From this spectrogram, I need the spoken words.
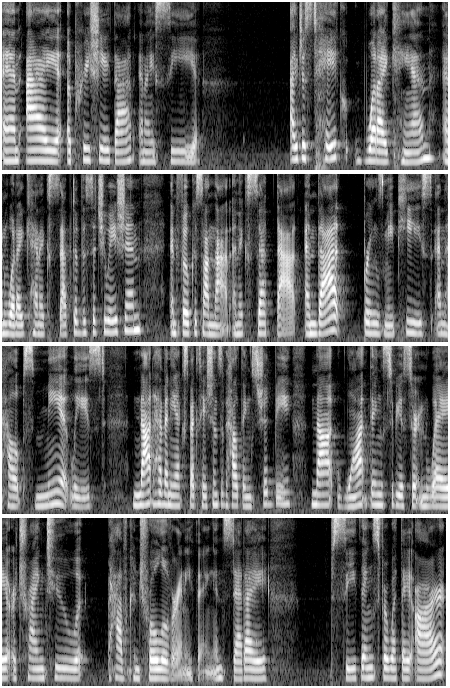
And I appreciate that. And I see, I just take what I can and what I can accept of the situation and focus on that and accept that. And that brings me peace and helps me at least not have any expectations of how things should be, not want things to be a certain way or trying to have control over anything. Instead, I see things for what they are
